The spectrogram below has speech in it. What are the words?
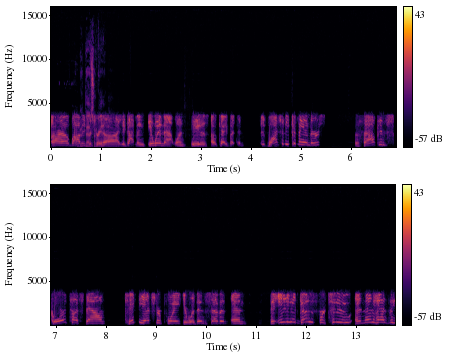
All right, oh, Bobby Petrino. okay. All right, you got me. You win that one. He is okay, but uh, Washington Commanders, the Falcons score a touchdown, kick the extra point. You're within seven, and the idiot goes for two, and then has the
